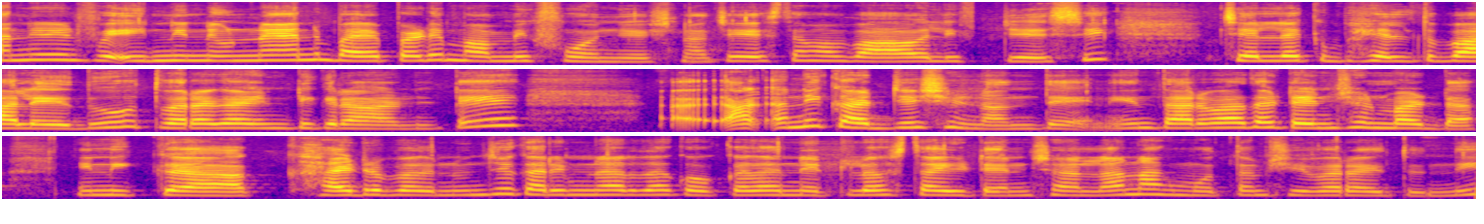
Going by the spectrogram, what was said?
అని నేను ఇన్ని ఉన్నాయని భయపడి మమ్మీకి ఫోన్ చేసిన. చేస్తే మా బావ లిఫ్ట్ చేసి చెల్లెకి హెల్త్ బాగాలేదు త్వరగా ఇంటికి రా అంటే అని కట్ చేసిండు అంతే. నేను తర్వాత టెన్షన్ పడ్డా. నేను ఇక హైదరాబాద్ నుంచి కరీంనగర్ దాకా ఒక్కదాన్ని ఎట్లా వస్తాయి ఈ టెన్షన్లో? నాకు మొత్తం షివర్ అవుతుంది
